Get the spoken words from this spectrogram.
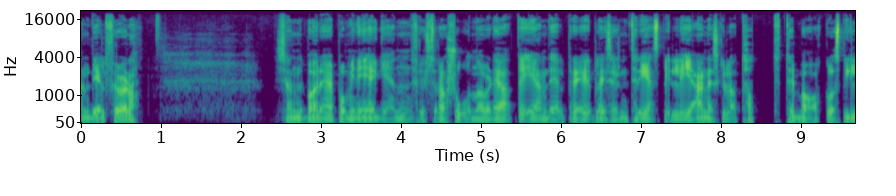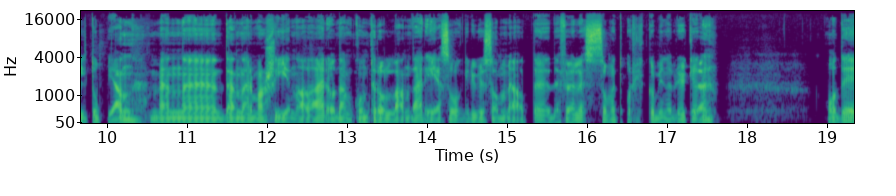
en del før, da. Kjenner bare på min egen frustrasjon over det at det er en del PlayStation 3-spill jeg gjerne skulle ha tatt tilbake og spilt opp igjen, men uh, den der maskina der og de kontrollene der er så grusomme at det, det føles som et ork å begynne å bruke det. Og det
